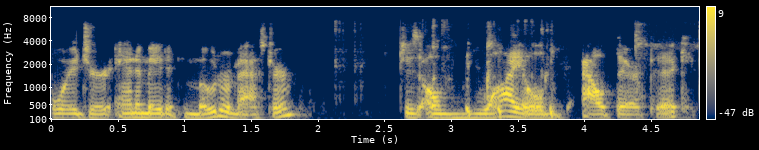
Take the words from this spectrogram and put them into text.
Voyager Animated Motor Master, which is a wild out there pick.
